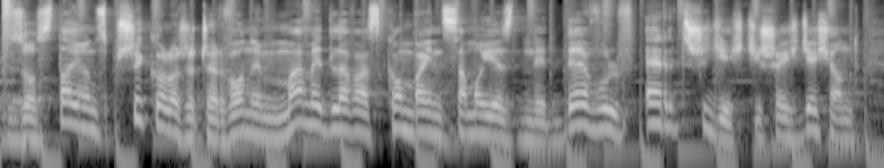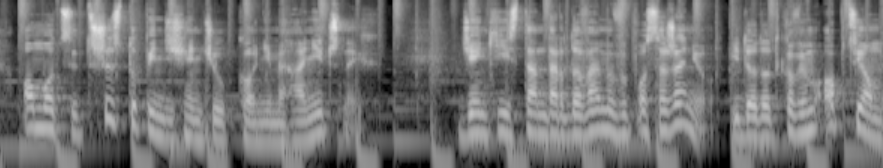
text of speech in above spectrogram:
Zostając przy kolorze czerwonym, mamy dla Was kombajn samojezdny DeWolf R3060 o mocy 350 koni mechanicznych. Dzięki standardowemu wyposażeniu i dodatkowym opcjom,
